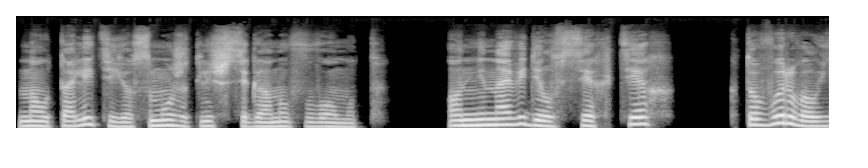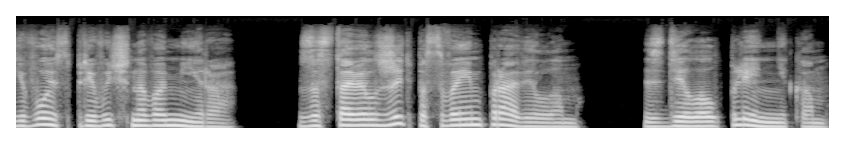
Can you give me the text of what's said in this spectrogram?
но утолить ее сможет лишь сиганув в омут. Он ненавидел всех тех, кто вырвал его из привычного мира, Заставил жить по своим правилам. Сделал пленником.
